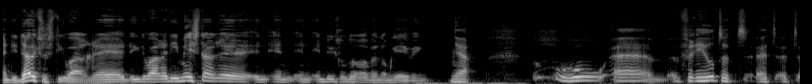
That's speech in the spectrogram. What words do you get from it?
En die Duitsers, die waren, die waren die mis in, in, in Düsseldorf en de omgeving. Ja. Hoe verhield het, het, het,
